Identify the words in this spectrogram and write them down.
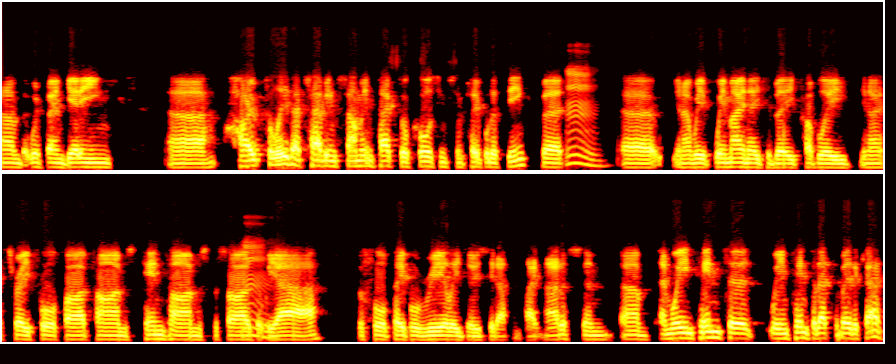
um, that we've been getting uh, hopefully, that's having some impact or causing some people to think. But mm. uh, you know, we we may need to be probably you know three, four, five times, ten times the size mm. that we mm. are before people really do sit up and take notice. And um, and we intend to we intend for that to be the case.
